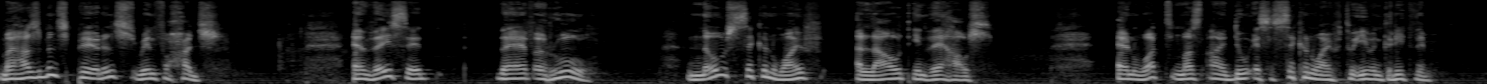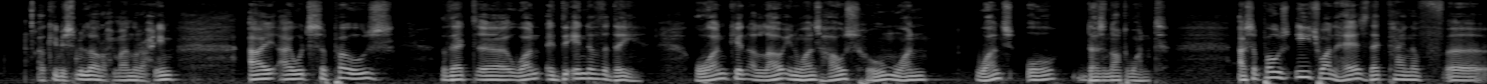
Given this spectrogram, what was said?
My husband's parents went for Hajj and they said they have a rule no second wife allowed in their house. And what must I do as a second wife to even greet them? Okay, Bismillah ar-Rahman ar-Rahim. I, I would suppose that uh, one at the end of the day, one can allow in one's house whom one wants or does not want. I suppose each one has that kind of uh,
